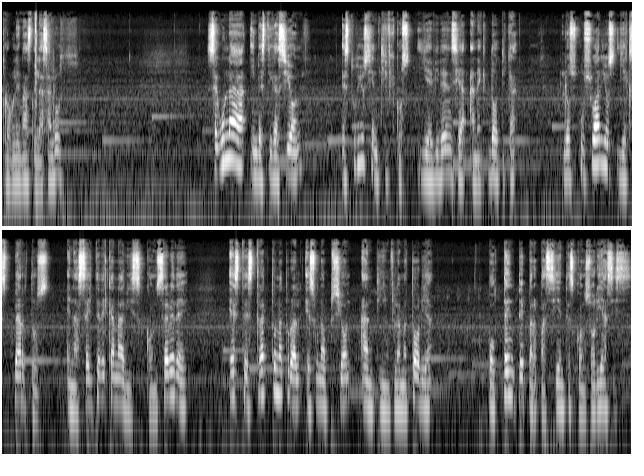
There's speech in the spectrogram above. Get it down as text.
problemas de la salud. Según la investigación, estudios científicos y evidencia anecdótica, los usuarios y expertos en aceite de cannabis con CBD, este extracto natural es una opción antiinflamatoria potente para pacientes con psoriasis.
